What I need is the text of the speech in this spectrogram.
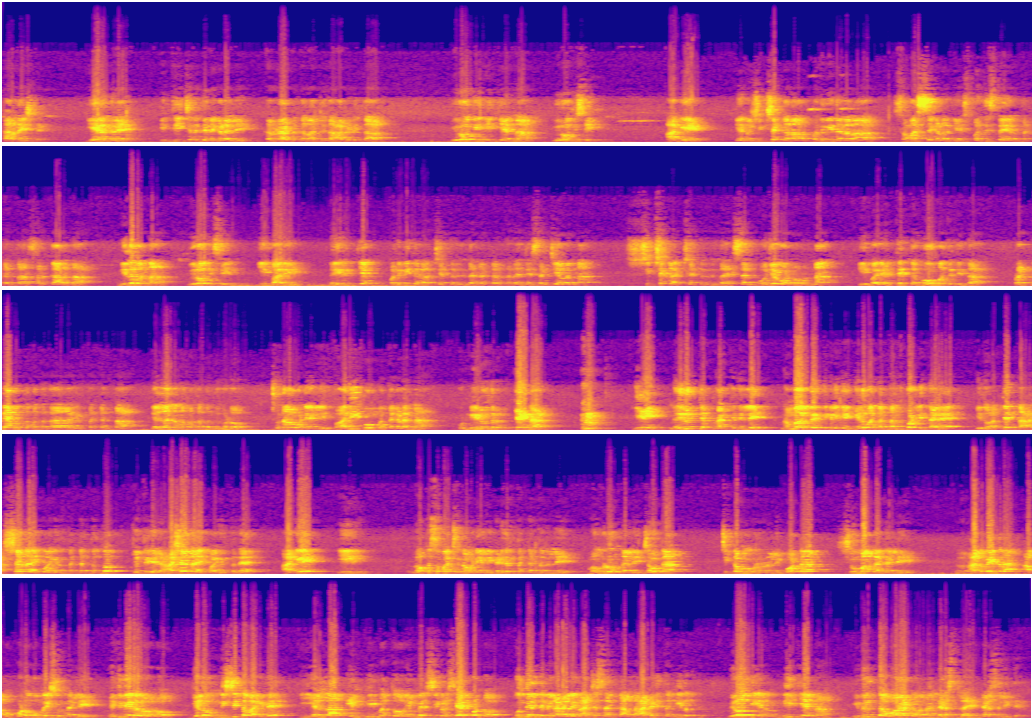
ಕಾರಣ ಇಷ್ಟೇ. ಏನಂದ್ರೆ, ಇತ್ತೀಚಿನ ದಿನಗಳಲ್ಲಿ ಕರ್ನಾಟಕ ರಾಜ್ಯದ ಆಡಳಿತ ವಿರೋಧಿ ನೀತಿಯನ್ನ ವಿರೋಧಿಸಿ, ಹಾಗೆ ಏನು ಶಿಕ್ಷಕರ, ಪದವೀಧರರ ಸಮಸ್ಯೆಗಳಿಗೆ ಸ್ಪಂದಿಸ್ತಾ ಇರತಕ್ಕಂತ ಸರ್ಕಾರದ ನಿಲುವನ್ನ ವಿರೋಧಿಸಿ ಈ ಬಾರಿ ನೈಋತ್ಯ ಪದವೀಧರ ಕ್ಷೇತ್ರದಿಂದ ಡಾಕ್ಟರ್ ಧನಂಜಯ ಸರ್ಜಿ ಅವರನ್ನ ಶಿಕ್ಷಕರ ಕ್ಷೇತ್ರದಿಂದ ಎಸ್ ಎಲ್ ಭೋಜೇಗೌಡ ಅವರನ್ನ ಈ ಬಾರಿ ಅತ್ಯಂತ ಬಹುಮತದಿಂದ ಪ್ರಜ್ಞಾವಂತ ಮತದಾರರಾಗಿರ್ತಕ್ಕಂಥ ಎಲ್ಲ ನನ್ನ ಮತಬಂಧುಗಳು ಚುನಾವಣೆಯಲ್ಲಿ ಭಾರಿ ಬಹುಮತಗಳನ್ನ ನೀಡುವುದರ ಮುಖೇನ ಈ ನೈಋತ್ಯ ಪ್ರಾಂತ್ಯದಲ್ಲಿ ನಮ್ಮ ಅಭ್ಯರ್ಥಿಗಳಿಗೆ ಗೆಲುವನ್ನ ತಂದುಕೊಳ್ಳಿದ್ದಾರೆ ಇದು ಅತ್ಯಂತ ಹರ್ಷದಾಯಕವಾಗಿರತಕ್ಕಂಥದ್ದು ಜೊತೆಯಲ್ಲಿ ಆಶಾದಾಯಕವಾಗಿರ್ತದೆ. ಹಾಗೆ ಈ ಲೋಕಸಭಾ ಚುನಾವಣೆಯಲ್ಲಿ ನಡೆದಿರತಕ್ಕಂಥದ್ರಲ್ಲಿ ಮಂಗಳೂರಿನಲ್ಲಿ ಚೌಟ, ಚಿಕ್ಕಮಗಳೂರಿನಲ್ಲಿ ಕೋಟ, ಶಿವಮೊಗ್ಗದಲ್ಲಿ ರಾಘವೇಂದ್ರ ಹಾಗೂ ಕೊಡಗು ಮೈಸೂರಿನಲ್ಲಿ ಯದುವೀರವರು ಗೆಲುವು ನಿಶ್ಚಿತವಾಗಿದೆ. ಈ ಎಲ್ಲ ಎಂಪಿ ಮತ್ತು ಎಂಎಲ್ ಸಿಗಳು ಸೇರಿಕೊಂಡು ಮುಂದಿನ ದಿನಗಳಲ್ಲಿ ರಾಜ್ಯ ಸರ್ಕಾರದ ಆಡಳಿತ ವಿರೋಧಿಯ ನೀತಿಯನ್ನ ವಿರುದ್ಧ ಹೋರಾಟವನ್ನ ನಡೆಸಲಿದ್ದೇವೆ.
